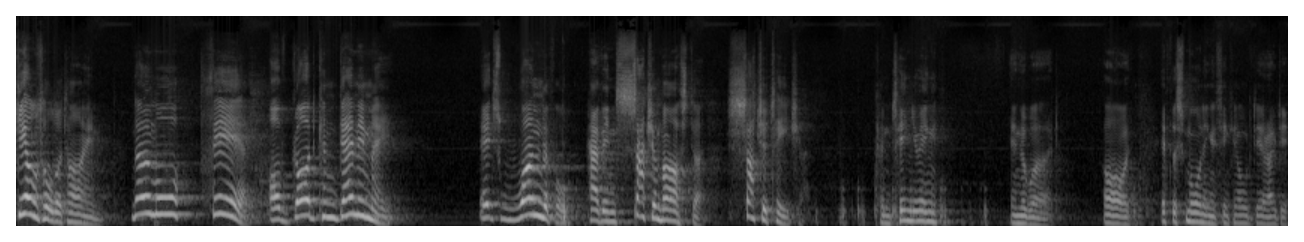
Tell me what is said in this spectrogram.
guilt all the time, no more fear of God condemning me. It's wonderful having such a master, such a teacher, continuing in the Word. Oh, if this morning you're thinking, oh dear, oh dear,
